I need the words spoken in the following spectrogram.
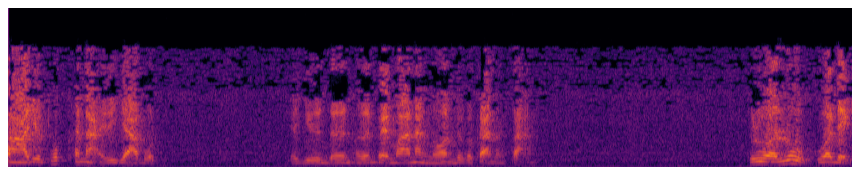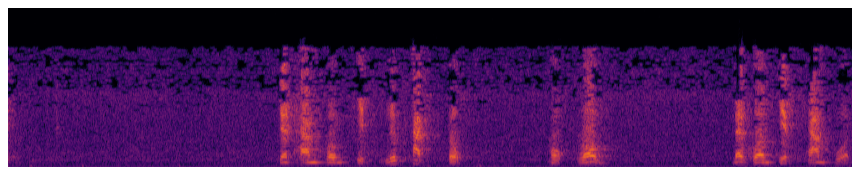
ตาอยู่ทุกขณะอริยาบถจะยืนเดินเหินไปมานั่งนอนด้วยประการต่างๆกลัวลูกกลัวเด็ก จะทำความผิดหรือพัดตกหกล้มและความเจ็บช้ำปวด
